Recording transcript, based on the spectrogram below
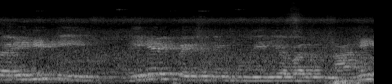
तरीही ती लिनियर इक्वेशन इंटू व्हेरिएबल नाही.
